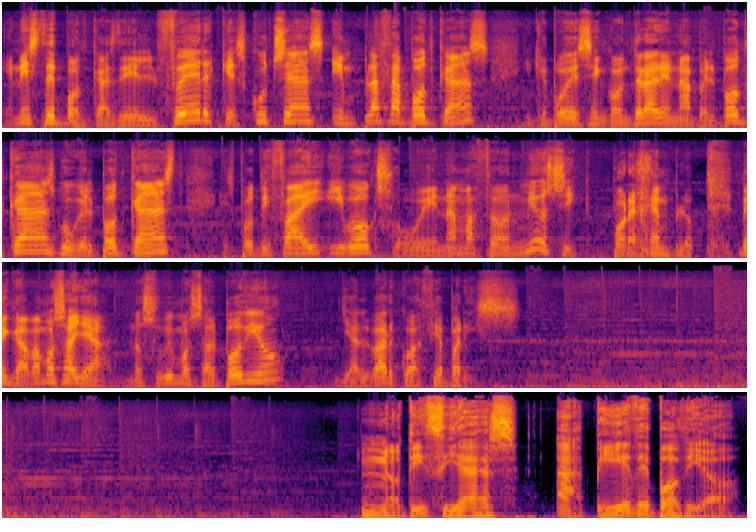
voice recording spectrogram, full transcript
en este podcast del FER que escuchas en Plaza Podcast y que puedes encontrar en Apple Podcast, Google Podcast, Spotify, Evox o en Amazon Music, por ejemplo. Venga, vamos allá, nos subimos al podio y al barco hacia París. Noticias a pie de podio.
